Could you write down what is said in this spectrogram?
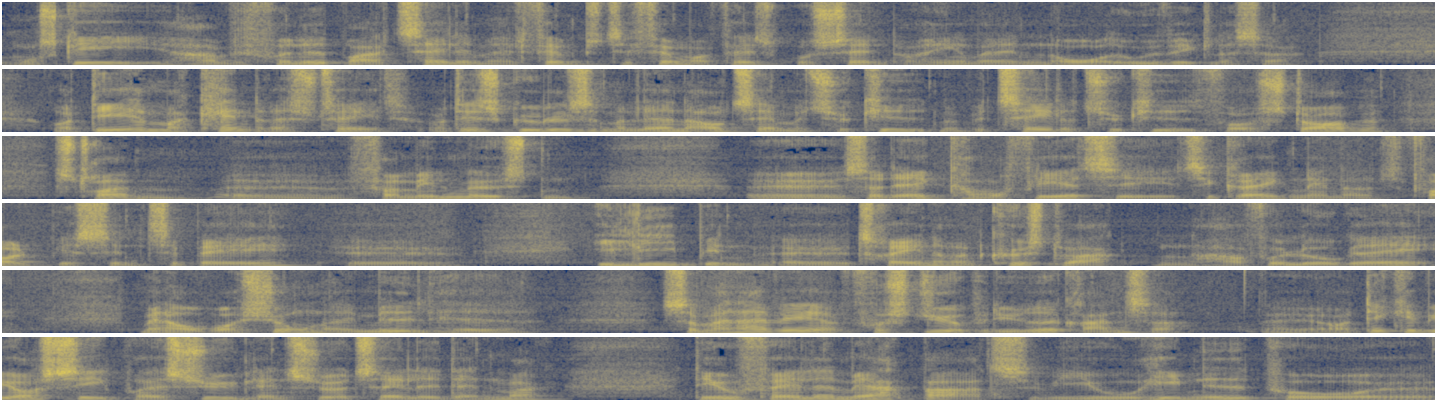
måske har vi fået nedbragt tallet med 90-95 procent, afhængig af, hvordan året udvikler sig. Og det er et markant resultat, og det skyldes, at man lavede en aftale med Tyrkiet. Man betaler Tyrkiet for at stoppe strømmen øh, fra Mellemøsten, øh, så der ikke kommer flere til, til Grækenland, og folk bliver sendt tilbage. Øh, I Libyen øh, træner man kystvagten, har fået lukket af. Man har operationer i Middelhavet, så man har ved at få styr på de ydre grænser. Øh, og det kan vi også se på asylansøgertallet i Danmark. Det er jo faldet mærkbart. Vi er jo helt nede på øh,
